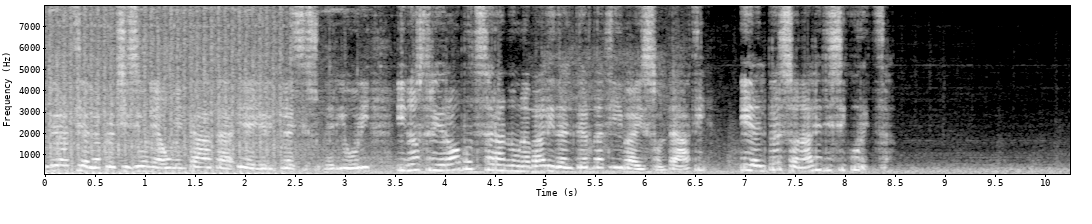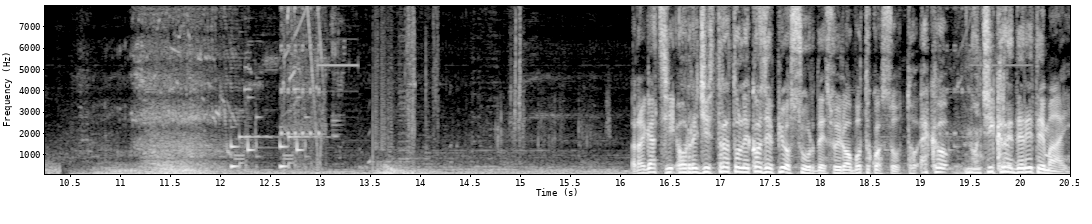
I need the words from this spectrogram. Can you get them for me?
Grazie alla precisione aumentata e ai riflessi superiori, i nostri robot saranno una valida alternativa ai soldati e al personale di sicurezza. Ragazzi, ho registrato le cose più assurde sui robot qua sotto. Ecco, non ci crederete mai.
